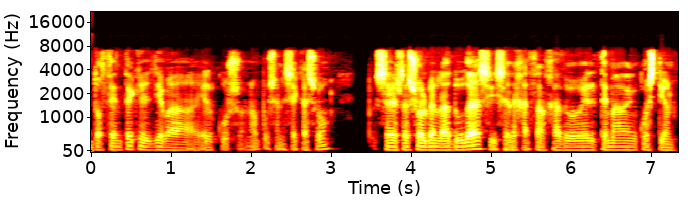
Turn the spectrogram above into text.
docente que lleva el curso. ¿no? Pues en ese caso se resuelven las dudas y se deja zanjado el tema en cuestión.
